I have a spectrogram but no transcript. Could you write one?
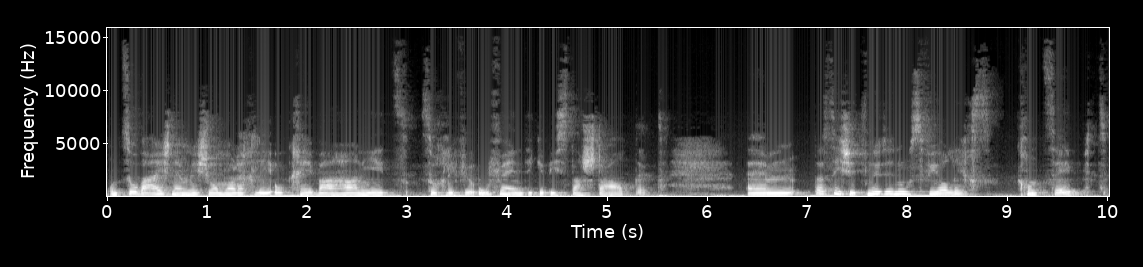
Und so weisst du nämlich schon mal ein bisschen, okay, was habe ich jetzt so ein bisschen für Aufwendungen, bis das startet. Ähm, das ist jetzt nicht ein ausführliches Konzept,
